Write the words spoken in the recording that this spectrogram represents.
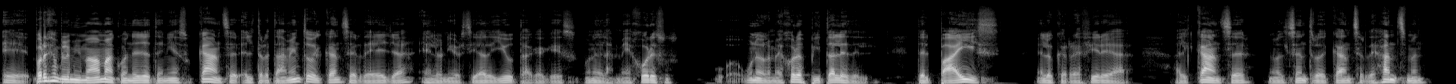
eh, por ejemplo, mi mamá, cuando ella tenía su cáncer, el tratamiento del cáncer de ella en la Universidad de Utah, que es una de las mejores, uno de los mejores hospitales del, país en lo que refiere al cáncer, ¿no? el centro de cáncer de Huntsman.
